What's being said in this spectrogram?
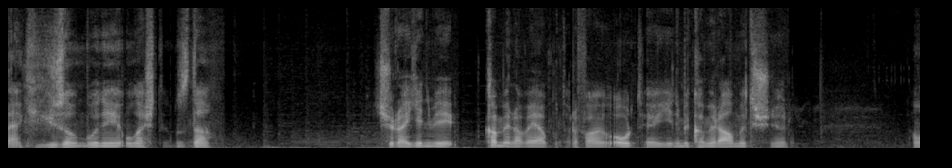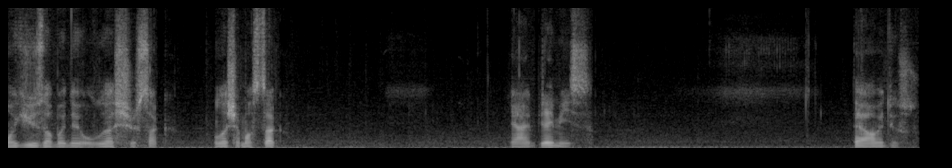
belki 100 aboneye ulaştığımızda şuraya yeni bir kamera veya bu tarafa ortaya yeni bir kamera almayı düşünüyorum. Ama 100 abone ulaşırsak, ulaşamazsak yani bilemeyiz. Devam ediyoruz.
